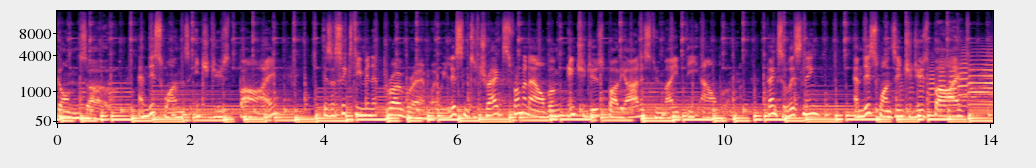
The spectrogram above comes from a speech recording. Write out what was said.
Gonzo, and this one's introduced by is a 60 minute program where we listen to tracks from an album introduced by the artist who made the album. Thanks for listening, and this one's introduced by.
